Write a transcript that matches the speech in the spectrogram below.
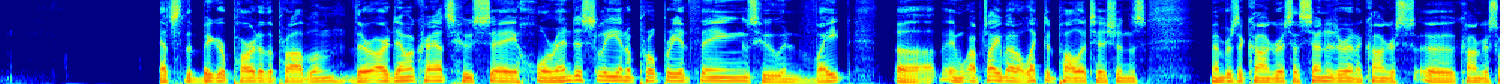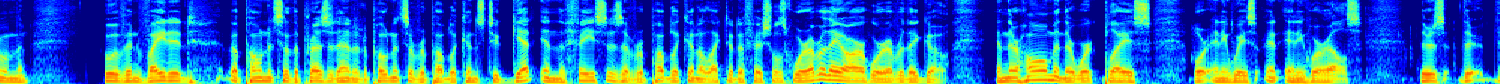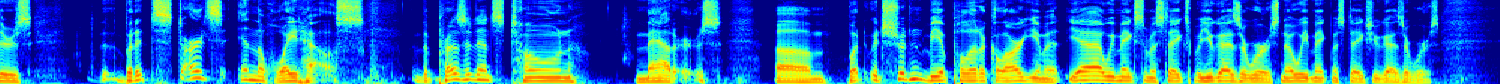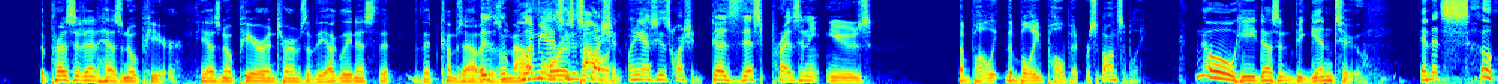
That's the bigger part of the problem. There are Democrats who say horrendously inappropriate things, who invite, uh, and I'm talking about elected politicians, members of Congress, a senator and a Congress uh, congresswoman, who have invited opponents of the president and opponents of Republicans to get in the faces of Republican elected officials wherever they are, wherever they go, in their home, in their workplace, or anyways anywhere else. There's there, there's but it starts in the White House. The president's tone matters. Um, but it shouldn't be a political argument. Yeah, we make some mistakes, but you guys are worse. No, we make mistakes. You guys are worse. The president has no peer. He has no peer in terms of the ugliness that, that comes out of his Let mouth. Let me ask you this power. question. Let me ask you this question: Does this president use the bully, the bully pulpit responsibly? No, he doesn't begin to. And it's so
